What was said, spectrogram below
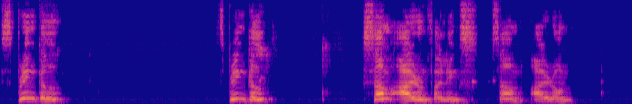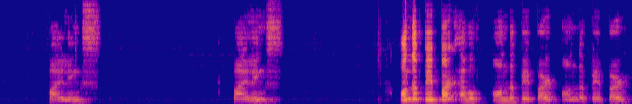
sprinkle sprinkle some iron filings some iron filings filings on the paper above on the paper on the paper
